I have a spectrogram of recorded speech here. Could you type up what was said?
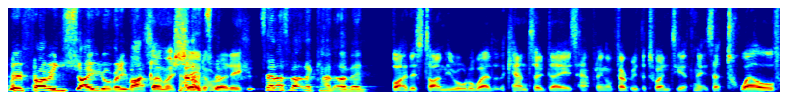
we're throwing shade already. Right. So much Tell shade us- already. Tell us about the Kanto event. By this time, you're all aware that the Kanto Day is happening on February the 20th, and it's a 12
